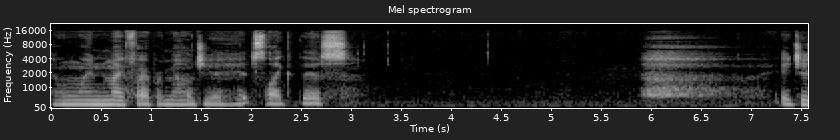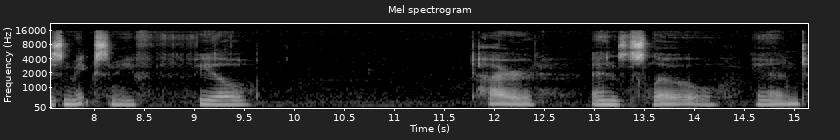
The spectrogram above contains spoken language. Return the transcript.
And when my fibromyalgia hits like this, it just makes me feel tired and slow and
